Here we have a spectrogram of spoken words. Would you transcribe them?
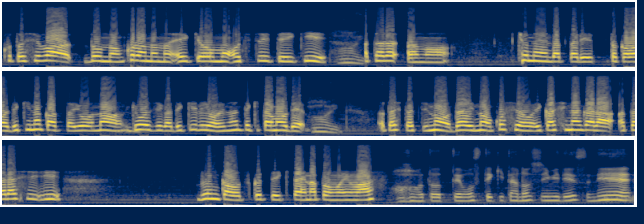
今年はどんどんコロナの影響も落ち着いていき、はい、あの去年だったりとかはできなかったような行事ができるようになってきたので、はい、私たちの代の個性を生かしながら新しい文化を作っていきたいなと思います。あとっても素敵楽しみですね。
